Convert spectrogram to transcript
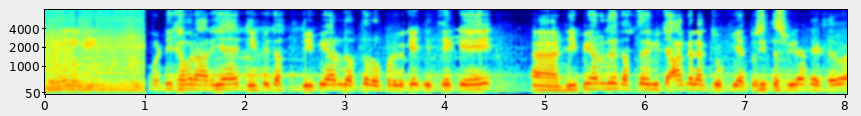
ਕੰਟਰੋਲ ਹੋ ਗਈ। ਵੱਡੀ ਖਬਰ ਆ ਰਹੀ ਹੈ ਡੀਪੀ ਡੀਪੀਆਰਓ ਦਫ਼ਤਰ ਰੋਪੜ ਵਿਖੇ, ਜਿੱਥੇ ਕਿ ਡੀਪੀਆਰਓ ਦੇ ਦਫ਼ਤਰ ਵਿੱਚ ਅੱਗ ਲੱਗ ਚੁੱਕੀ ਹੈ। ਤੁਸੀਂ ਤਸਵੀਰਾਂ ਦੇਖ ਸਕਦੇ ਹੋ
